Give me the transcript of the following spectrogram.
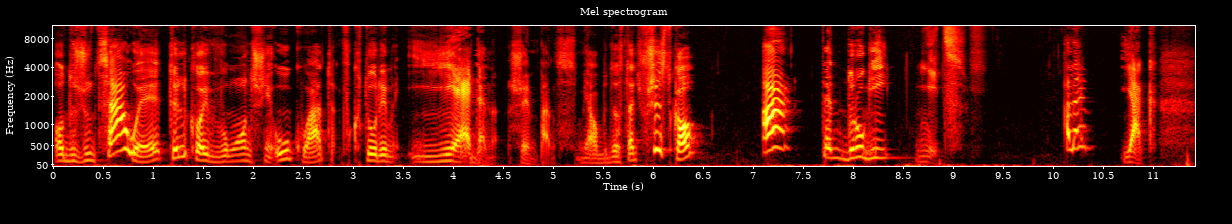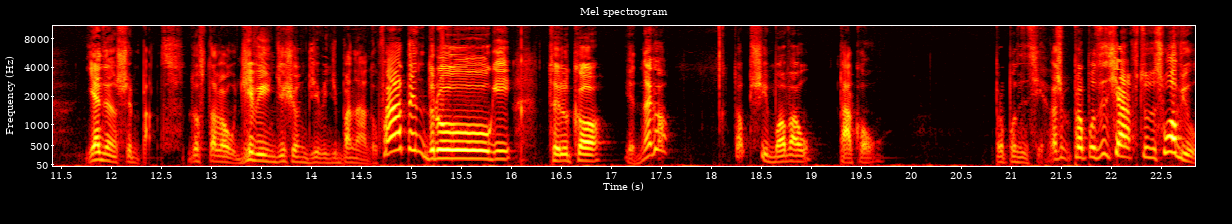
odrzucały tylko i wyłącznie układ, w którym jeden szympans miałby dostać wszystko, a ten drugi nic. Ale jak jeden szympans dostawał 99 bananów, a ten drugi tylko jednego, to przyjmował taką propozycję. Znaczy, propozycja w cudzysłowie,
